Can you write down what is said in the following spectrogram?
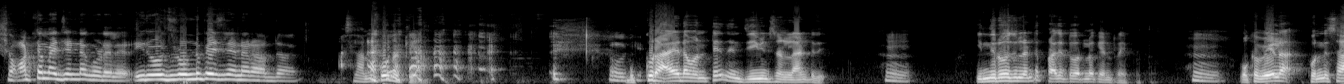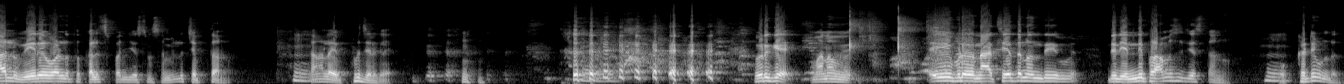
short term agenda కూడా లేదు. ఈ రోజు రెండు పేజీలైనా రాద్దాం? అసలు అనుకోనట్లా. బుక్ రాయడం అంటే నేను జీవించడం లాంటిది. హ్మ్, ఇన్ని రోజులు అంటే ప్రాజెక్ట్ వర్క్లోకి ఎంటర్ అయిపోతాం. ఒకవేళ కొన్నిసార్లు వేరే వాళ్ళతో కలిసి పనిచేస్తున్న సమయంలో చెప్తాను. కానీ అలా ఎప్పుడు జరగలే. ఊరికే మనం ఇప్పుడు నా చేతన ఉంది నేను ఎన్ని ప్రామిసులు చేస్తాను? ఒక్కటి ఉండదు.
